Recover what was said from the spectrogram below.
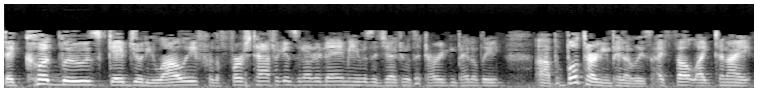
they could lose Gabe Jeudy-Lally for the first half against Notre Dame. He was ejected with a targeting penalty. Uh, but both targeting penalties, I felt like tonight.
